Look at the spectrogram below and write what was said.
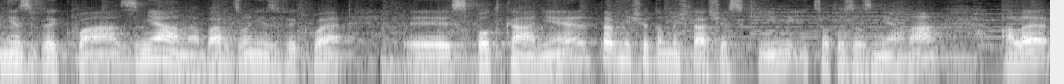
niezwykła zmiana, bardzo niezwykłe y, spotkanie. Pewnie się domyślacie z kim i co to za zmiana, ale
